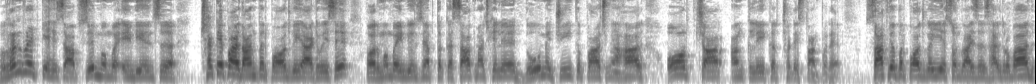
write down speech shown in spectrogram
रन रेट के हिसाब से मुंबई इंडियंस छठे पायदान पर पहुँच गई आठवें से और मुंबई इंडियंस ने अब तक का सात मैच खेले हैं। दो में जीत, पाँच में हार और चार अंक लेकर छठे स्थान पर है। सातवें पर पहुँच गई है सनराइजर्स हैदराबाद,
